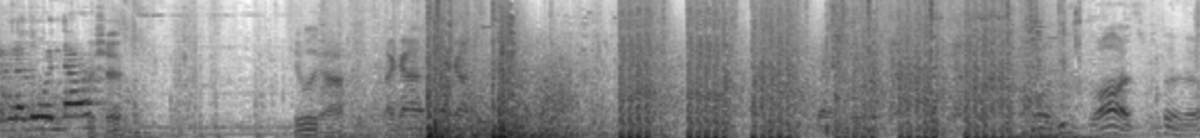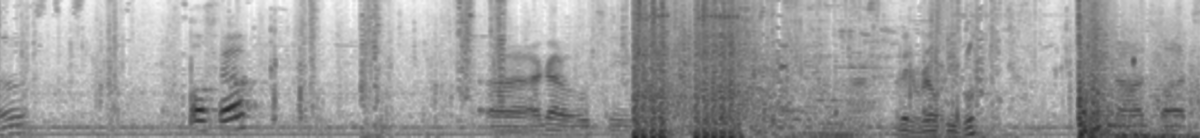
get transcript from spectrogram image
another one down. Good shit. He really, yeah. I got, I got. Oh, he's lost. What the hell? Oh, Phil. Uh, I got a whole team. Are they real people? Nah, it's bots.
